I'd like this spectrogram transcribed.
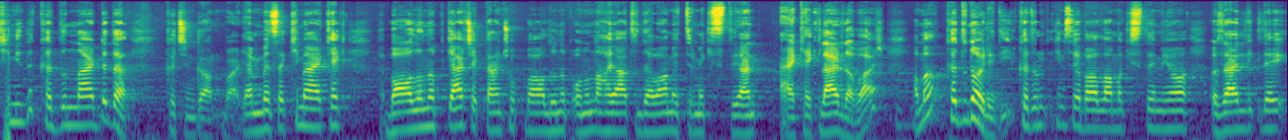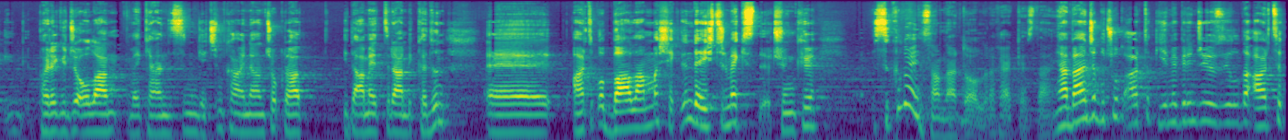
kiminde kadınlarda da kaçıngan var. Yani mesela kimi erkek bağlanıp gerçekten çok bağlanıp onunla hayatını devam ettirmek isteyen erkekler de var. Ama kadın öyle değil. Kadın kimseye bağlanmak istemiyor. Özellikle para gücü olan ve kendisinin geçim kaynağını çok rahat idame ettiren bir kadın eee, artık o bağlanma şeklini değiştirmek istiyor. Çünkü sıkılıyor insanlar doğal olarak herkesten. Yani bence bu çok artık 21. yüzyılda artık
